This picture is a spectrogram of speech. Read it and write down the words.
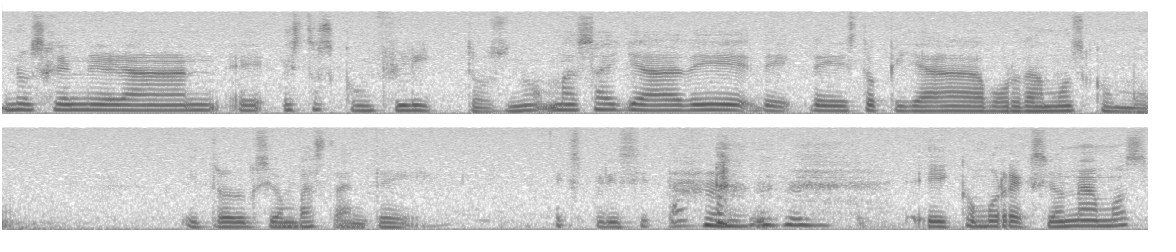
nos generan eh, estos conflictos, ¿no? Más allá de, de, esto que ya abordamos como introducción bastante explícita, eh, cómo reaccionamos,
